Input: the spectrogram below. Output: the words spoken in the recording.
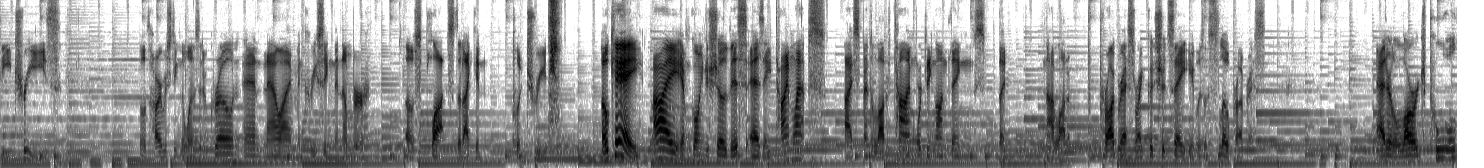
the trees. Both harvesting the ones that have grown, and now I'm increasing the number of plots that I can put trees. Okay, I am going to show this as a time lapse. I spent a lot of time working on things, but not a lot of progress, or I could should say it was a slow progress. Added a large pool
